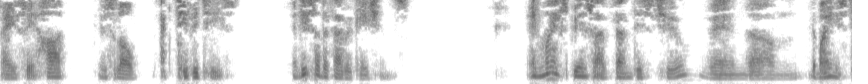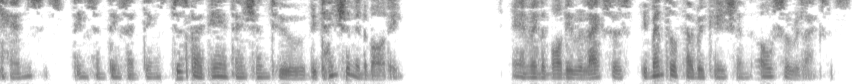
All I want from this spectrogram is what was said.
I say heart, there's a lot of activities. And these are the fabrications. In my experience, I've done this too. When um, the mind is tense, it's things and things and things, just by paying attention to the tension in the body. And when the body relaxes, the mental fabrication also relaxes.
